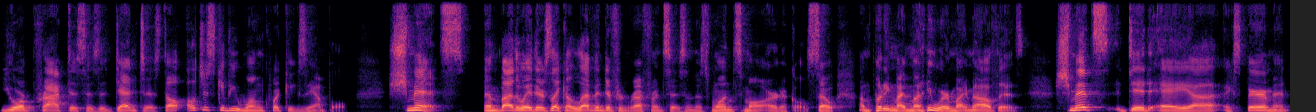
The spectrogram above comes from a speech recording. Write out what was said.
your practice as a dentist. I'll, I'll just give you one quick example. Schmitz, and by the way, there's like 11 different references in this one small article. So I'm putting my money where my mouth is. Schmitz did a uh, experiment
